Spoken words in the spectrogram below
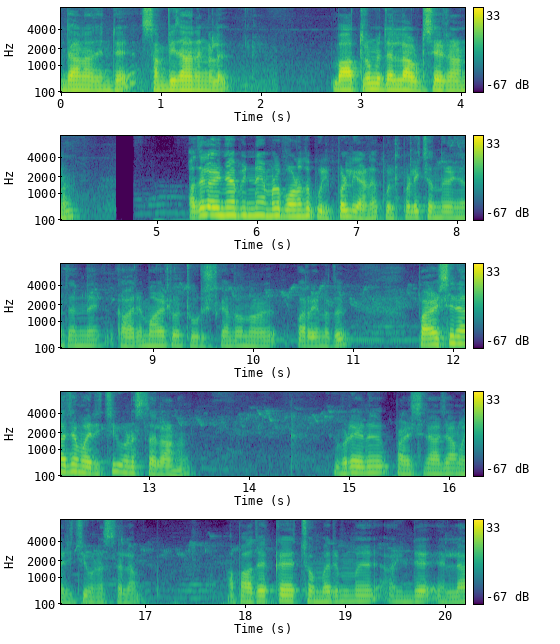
ഇതാണ് അതിന്റെ സംവിധാനങ്ങൾ. ബാത്റൂം ഇതെല്ലാം ഔട്ട് സൈഡാണ് അത് കഴിഞ്ഞാൽ പിന്നെ നമ്മൾ പോണത് പുൽപ്പള്ളിയാണ്. പുൽപ്പള്ളി ചെന്ന് കഴിഞ്ഞാൽ തന്നെ കാര്യമായിട്ടൊരു ടൂറിസ്റ്റ് കേന്ദ്രം എന്ന് പറയുന്നത് പഴശ്ശിരാജ മരിച്ചു വീണ സ്ഥലമാണ്. ഇവിടെയാണ് പഴശ്ശിരാജ മരിച്ചു വീണ സ്ഥലം. അപ്പോൾ അതൊക്കെ ചുമരുമ്മ അതിന്റെ എല്ലാ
